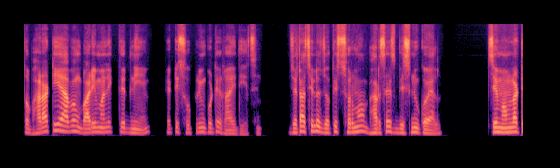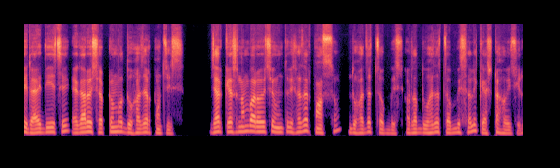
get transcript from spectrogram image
তো ভাড়াটিয়া এবং বাড়ি মালিকদের নিয়ে একটি সুপ্রিম কোর্টে রায় দিয়েছেন যেটা ছিল জ্যোতিষ শর্মা ভার্সেস বিষ্ণু গোয়াল। যে মামলাটি রায় দিয়েছে এগারোই সেপ্টেম্বর দু হাজার পঁচিশ, যার কেস নাম্বার রয়েছে উনত্রিশ হাজার পাঁচশো দু হাজার চব্বিশ, অর্থাৎ দু হাজার চব্বিশ সালে কেসটা হয়েছিল।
